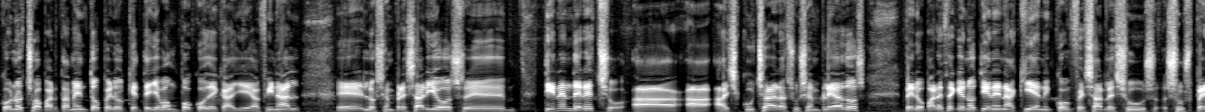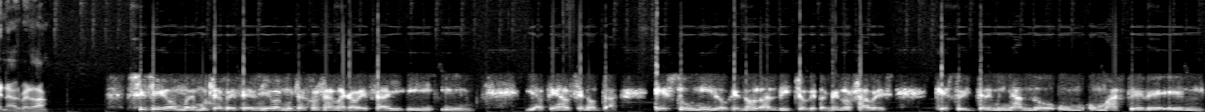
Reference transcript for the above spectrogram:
con ocho apartamentos, pero que te lleva un poco de calle. Al final, eh, los empresarios eh, tienen derecho a, escuchar a sus empleados, pero parece que no tienen a quien confesarles sus, sus penas, ¿verdad? Sí, sí, hombre, muchas veces llevan muchas cosas en la cabeza y- y al final se nota. Esto unido, que no lo has dicho, que también lo sabes, que estoy terminando un, un máster en,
